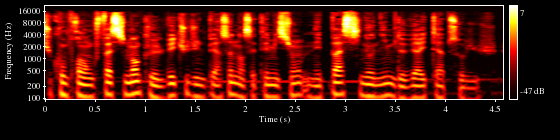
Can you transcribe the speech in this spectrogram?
Tu comprends donc facilement que le vécu d'une personne dans cette émission n'est pas synonyme de vérité absolue.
